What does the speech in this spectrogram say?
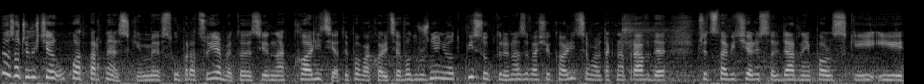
To jest oczywiście układ partnerski. My współpracujemy, to jest jednak koalicja, typowa koalicja. W odróżnieniu od PiSu, który nazywa się koalicją, ale tak naprawdę przedstawiciele Solidarnej Polski i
